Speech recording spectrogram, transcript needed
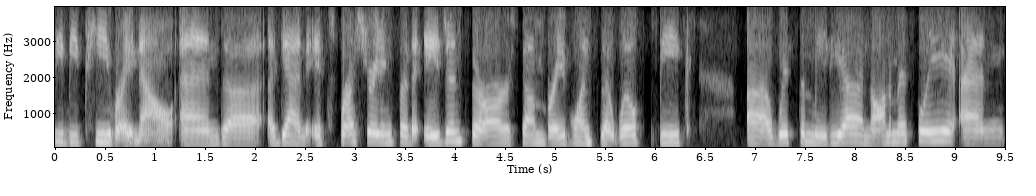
CBP right now. And uh, again, it's frustrating for the agents. There are some brave ones that will speak uh, with the media anonymously, and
